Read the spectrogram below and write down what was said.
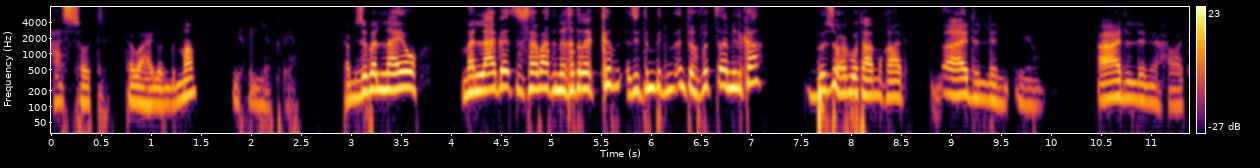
ሓሶት ተባሂሎም ድማ ይፍለጡ እዮም። ከም ዝበልናዮ መላገፂ ሰባት ንክትረክብ እዚ ትንቢት ምእንቲ ክፍፀም ኢልካ ብዙሕ ቦታ ምኻድ ኣድልን እዩ ኣድልን እዩ ሓዋተ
